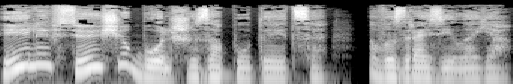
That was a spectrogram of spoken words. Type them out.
Или все еще больше запутается, возразила я.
